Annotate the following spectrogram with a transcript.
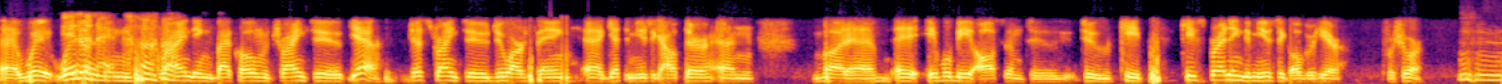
uh, we we're Isn't just it? been grinding back home, trying to yeah, just trying to do our thing, uh, get the music out there, and but uh, it, it will be awesome to to keep keep spreading the music over here for sure. hmm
